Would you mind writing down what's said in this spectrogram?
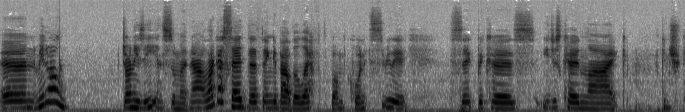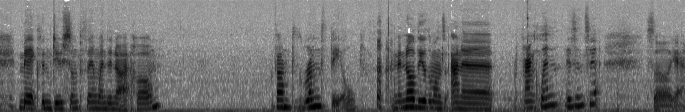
And meanwhile, Johnny's eating something now. Like I said, the thing about the left bottom corner, it's really sick because you just can like make them do something when they're not at home. Van Brumfield. and I know the other one's Anna Franklin, isn't it? So yeah.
